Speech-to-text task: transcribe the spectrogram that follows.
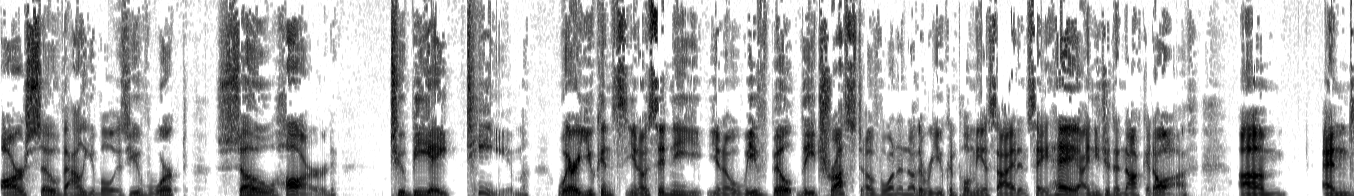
are so valuable is you've worked so hard to be a team where you can, you know, Sydney, you know, we've built the trust of one another where you can pull me aside and say, Hey, I need you to knock it off. Um, and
